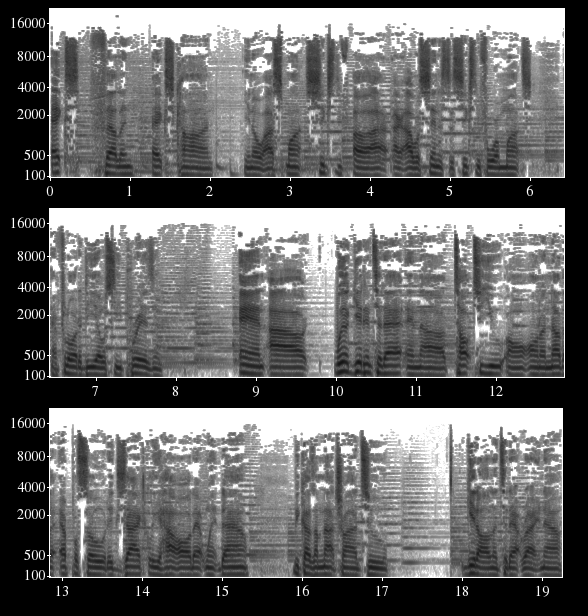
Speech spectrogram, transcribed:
ex felon, ex con. You know, I spent 60. Uh, I, I was sentenced to 64 months in Florida DOC prison and I we'll get into that and uh, talk to you on, on another episode exactly how all that went down because I'm not trying to get all into that right now.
